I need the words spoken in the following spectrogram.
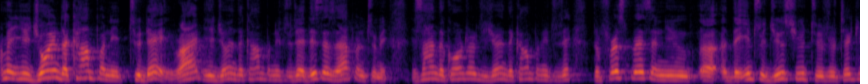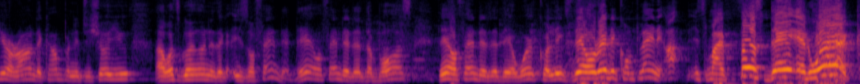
I mean, you joined the company today, right? You joined the company today. This has happened to me. You signed the contract, you joined the company today. The first person you uh, they introduce you to to take you around the company to show you uh, what's going on the, is offended. They're offended at the boss. They're offended at their work colleagues. They're already complaining. Ah, it's my first day at work.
